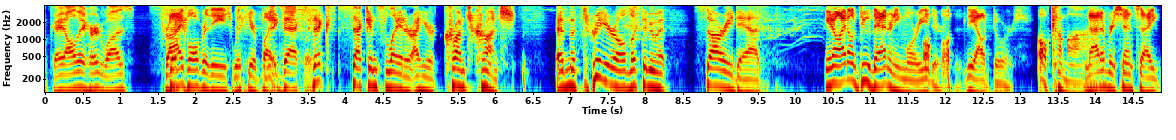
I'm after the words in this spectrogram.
Okay. All they heard was Drive Six- over these with your bike. exactly. Six seconds later, I hear crunch, crunch. And the three year old looked at me and went, Sorry, Dad. You know, I don't do that anymore either. the outdoors. Oh, come on. Not ever since I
